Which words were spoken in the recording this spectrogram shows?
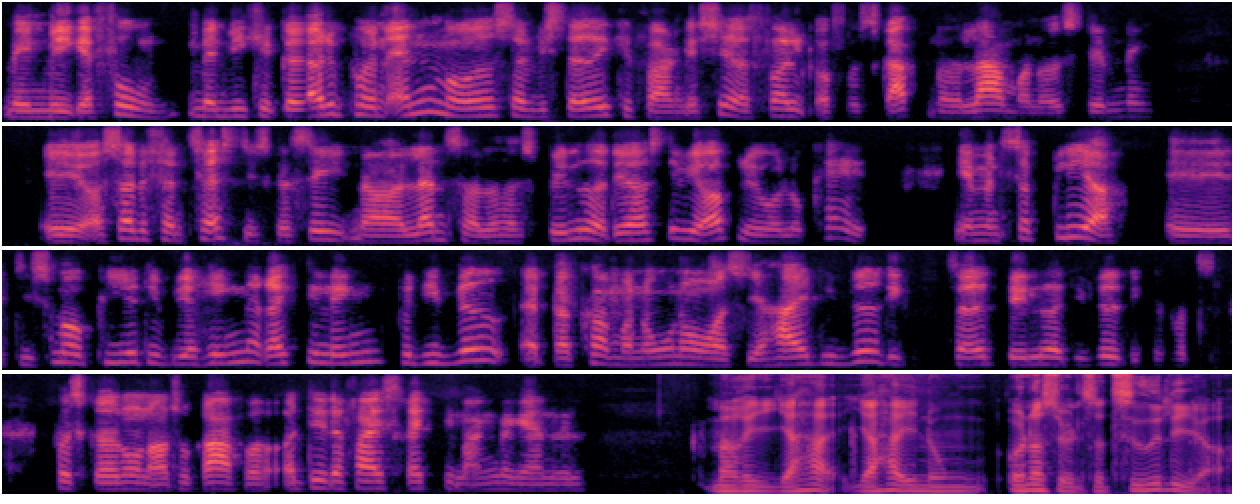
med en megafon, men vi kan gøre det på en anden måde, så vi stadig kan få engageret folk og få skabt noget larm og noget stemning. Øh, og så er det fantastisk at se, når landsholdet har spillet, og det er også det, vi oplever lokalt, jamen så bliver øh, de små piger, de bliver hængende rigtig længe, for de ved, at der kommer nogen over og siger hej. De ved, de kan få taget et billede, og de ved, de kan få, få skrevet nogle autografer, og det er der faktisk rigtig mange, der gerne vil. Marie, jeg har, jeg har i nogle undersøgelser tidligere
